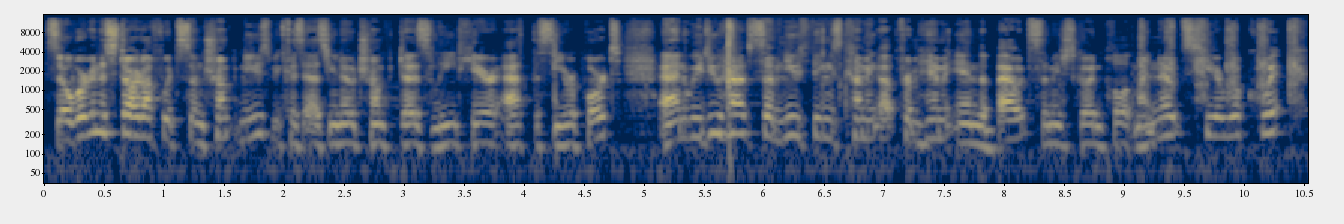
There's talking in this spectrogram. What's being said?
So we're going to start off with some Trump news because, as you know, Trump does lead here at the C Report, and we do have some new things coming up from him in the bouts. Let me just go ahead and pull up my notes here real quick.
